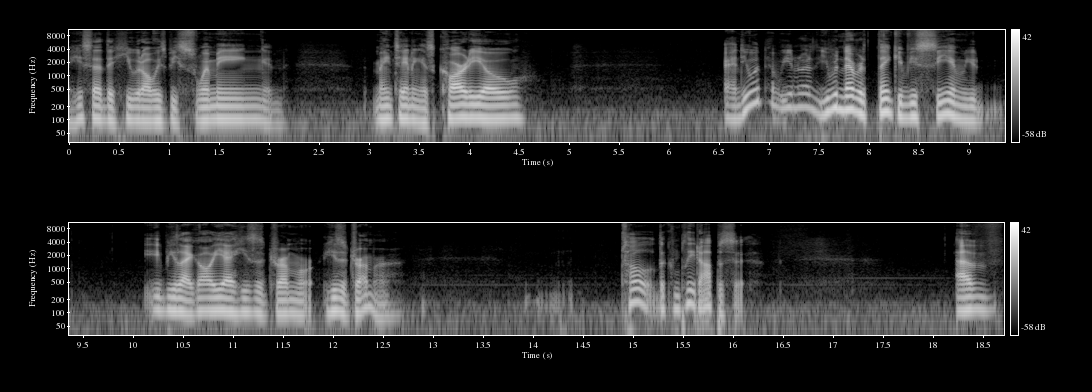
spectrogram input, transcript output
He said that he would always be swimming and maintaining his cardio. And you would never, you know, you would never think if you see him, you'd you'd be like, "Oh yeah, he's a drummer. He's a drummer." Total the complete opposite. I've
